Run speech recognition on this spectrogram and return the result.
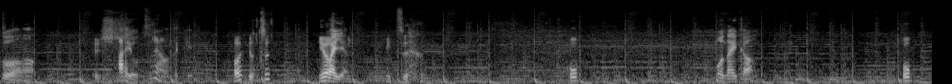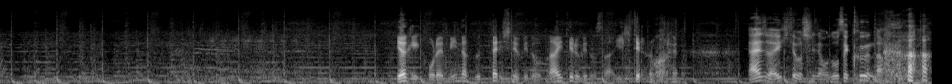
そうだなよし。あれ4つじゃなかったっけ？あ4つ？いや、まあいいや。3つ。もうないか？ヤギこれみんなぐったりしてるけど泣いてるけどさ生きてるのこれ。大丈夫だ。生きてほしいでもどうせ食うんだから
